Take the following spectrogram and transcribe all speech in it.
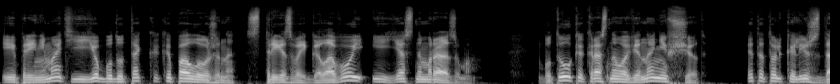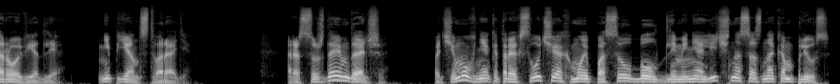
и принимать ее буду так, как и положено, с трезвой головой и ясным разумом. Бутылка красного вина не в счет. Это только лишь здоровье для, не пьянство ради. Рассуждаем дальше. Почему в некоторых случаях мой посыл был для меня лично со знаком «плюс»?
